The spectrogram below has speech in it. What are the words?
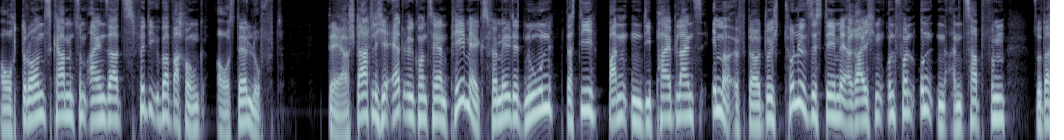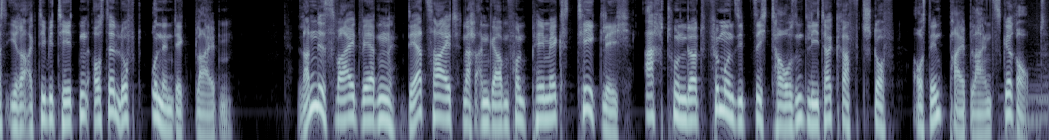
Auch Drones kamen zum Einsatz für die Überwachung aus der Luft. Der staatliche Erdölkonzern Pemex vermeldet nun, dass die Banden die Pipelines immer öfter durch Tunnelsysteme erreichen und von unten anzapfen, sodass ihre Aktivitäten aus der Luft unentdeckt bleiben. Landesweit werden derzeit nach Angaben von Pemex täglich 875.000 Liter Kraftstoff aus den Pipelines geraubt.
